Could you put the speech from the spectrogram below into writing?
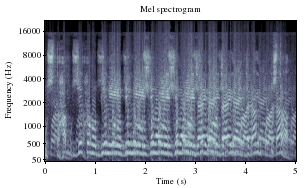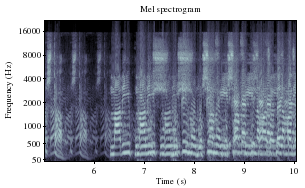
মুস্তাহাব। যে কোনো দিনে দিনে সময়ে যে কোনো জায়গায় জায়গায় তাকবীর পড়াটা মুস্তাহাব। নারী নারী পুরুষ একাকী নামাজ আদায়কারী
